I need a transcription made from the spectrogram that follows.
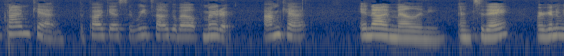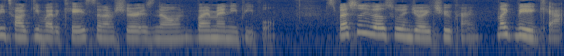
to CrimeKAM, the podcast where we talk about murder. I'm Kat. And I'm Melanie. And today we're going to be talking about a case that I'm sure is known by many people, especially those who enjoy true crime, like me and Kat.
